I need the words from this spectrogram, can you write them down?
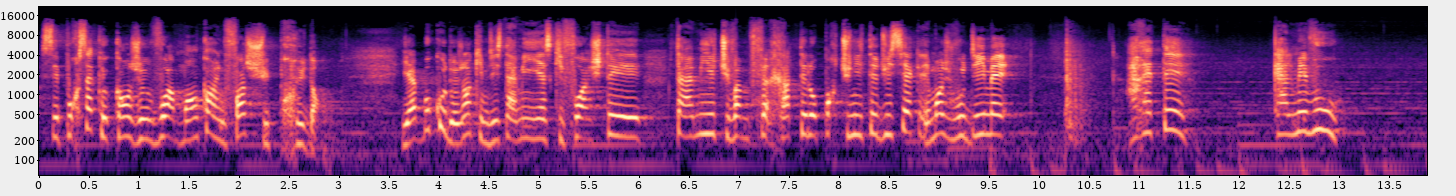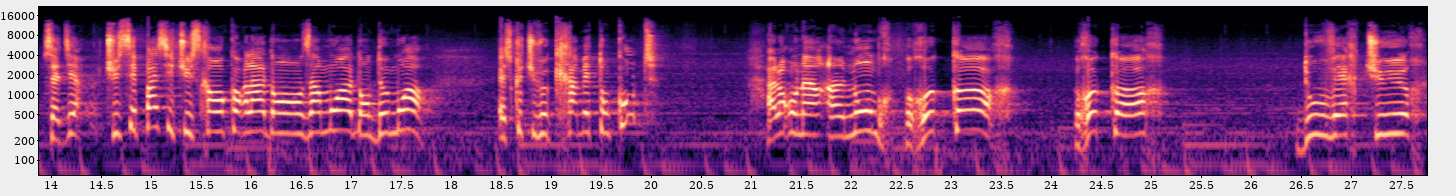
C'est pour ça que quand je vois, moi encore une fois, je suis prudent. Il y a beaucoup de gens qui me disent Tami, est-ce qu'il faut acheter? Tami, tu vas me faire rater l'opportunité du siècle. Et moi je vous dis, mais arrêtez, calmez-vous. C'est-à-dire, tu ne sais pas si tu seras encore là dans un mois, dans deux mois. Est-ce que tu veux cramer ton compte? Alors on a un nombre record, record d'ouverture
